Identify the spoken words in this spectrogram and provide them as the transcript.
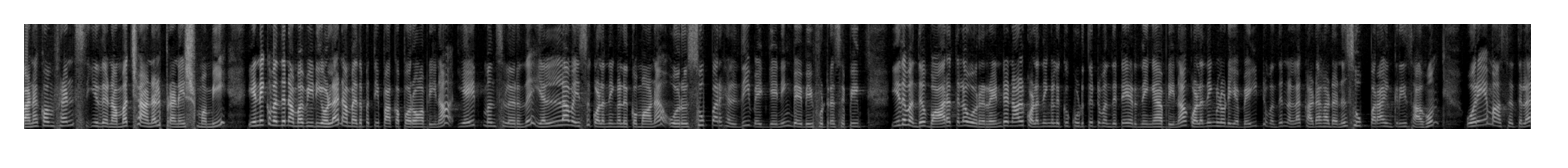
வணக்கம் ஃப்ரெண்ட்ஸ் இது நம்ம சேனல் பிரணேஷ் மம்மி. இன்றைக்கி வந்து நம்ம வீடியோவில் நம்ம இதை பற்றி பார்க்க போகிறோம் அப்படின்னா எயிட் மந்த்ஸ்லேருந்து எல்லா வயசு குழந்தைங்களுக்குமான ஒரு super healthy weight gaining baby food recipe இது வந்து வாரத்தில் ஒரு ரெண்டு நாள் குழந்தைங்களுக்கு கொடுத்துட்டு வந்துட்டே இருந்தீங்க அப்படின்னா குழந்தைங்களுடைய வெயிட் வந்து நல்லா கடகடன்னு சூப்பராக இன்க்ரீஸ் ஆகும். ஒரே மாதத்தில்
